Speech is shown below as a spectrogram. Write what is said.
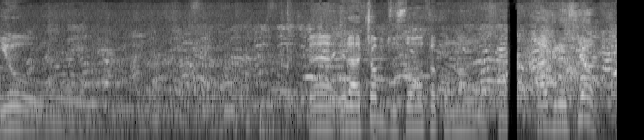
Yo. Ben, et la chop du son, on fait comment Agression.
